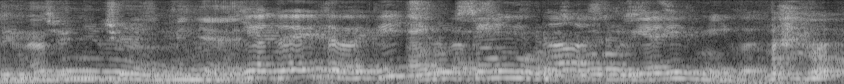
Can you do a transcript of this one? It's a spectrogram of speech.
Не надо Ничего изменять. Я до этого вечера Оно вообще не знала, что я ревнива. Ну,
